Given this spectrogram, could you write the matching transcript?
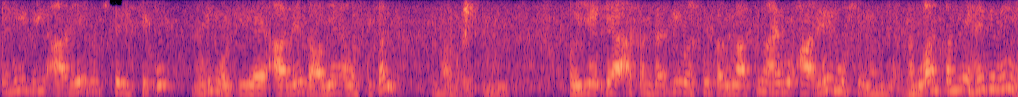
कहीं भी आधे रूप से स्थित नहीं होती है, आधे भाविन अवस्थितम तो ये क्या असंसर्गी वस्तु परमात्मा है, वो आधे रूप से नहीं है। भगवान सब में है कि नहीं?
